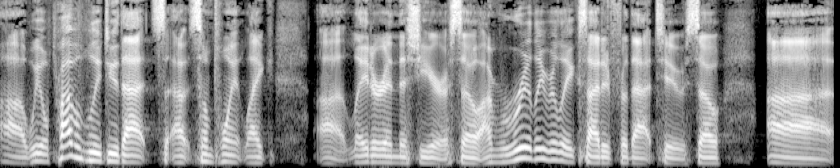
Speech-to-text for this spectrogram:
uh, we will probably do that at some point, like uh, later in this year. So I'm really, really excited for that too. So, uh,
